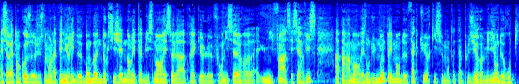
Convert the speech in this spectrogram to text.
Elle serait en cause justement la pénurie de bonbonnes d'oxygène dans l'établissement et cela après que le fournisseur euh, a eu mis fin à ses services, apparemment en raison du non-paiement de factures qui se montait à plusieurs millions de roupies.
